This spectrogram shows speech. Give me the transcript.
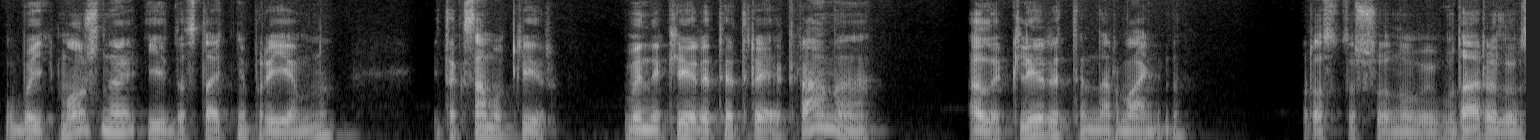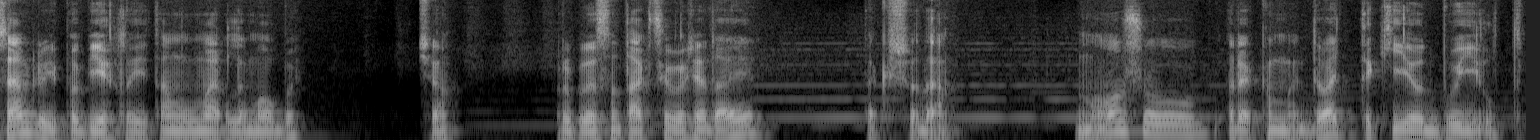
убить можна і достатньо приємно. І так само клір. Ви не клірите три екрана, але клірите нормально. Просто що ну, ви вдарили в землю і побігли, і там умерли моби. Все. Приблизно так це виглядає. Так що да. Можу рекомендувати такий от буїлд.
